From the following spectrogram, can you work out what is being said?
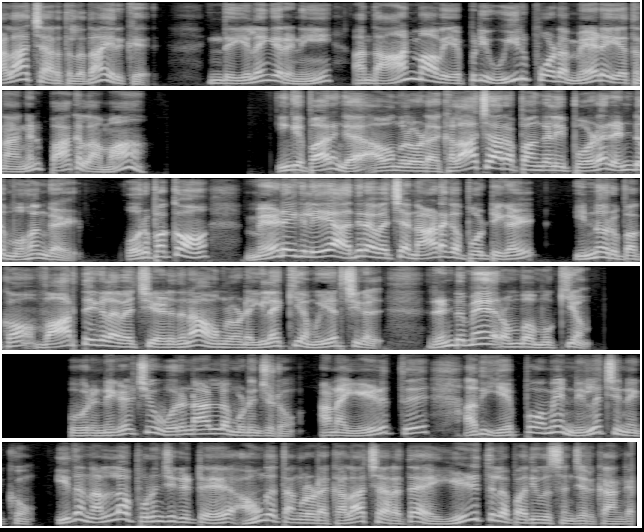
கலாச்சாரத்துல தான் இருக்கு. இந்த இளைஞரணி அந்த ஆன்மாவை எப்படி உயிர்ப்போட மேடை ஏத்துனாங்கன்னு பார்க்கலாமா? இங்க பாருங்க அவங்களோட கலாச்சார பங்களிப்போட ரெண்டு முகங்கள். ஒரு பக்கம் மேடைகளையே அதிர வச்ச நாடக போட்டிகள் இன்னொரு பக்கம் வார்த்தைகளை வச்சு எழுதுனா அவங்களோட இலக்கிய முயற்சிகள் ரெண்டுமே ரொம்ப முக்கியம். ஒரு நிகழ்ச்சி ஒரு நாள்ல முடிஞ்சிடும். ஆனா எழுத்து அது எப்பவுமே நிலச்சி நிற்கும். இதை நல்லா புரிஞ்சுக்கிட்டு அவங்க தங்களோட கலாச்சாரத்தை எழுத்துல பதிவு செஞ்சிருக்காங்க.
